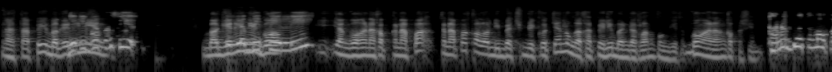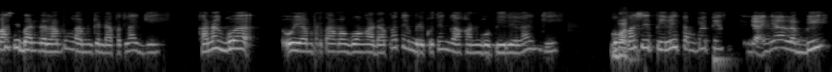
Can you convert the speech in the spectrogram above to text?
Nah, tapi bagian Jadi ini yang pasti bagian ini yang gue yang gue nangkap kenapa kenapa kalau di batch berikutnya lu gak akan pilih Bandar Lampung gitu? Gue gak nangkap sih. Karena gue tahu pasti Bandar Lampung gak mungkin dapat lagi. Karena gue oh, yang pertama gue nggak dapat yang berikutnya nggak akan gue pilih lagi. Gue pasti pilih tempat yang setidaknya lebih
